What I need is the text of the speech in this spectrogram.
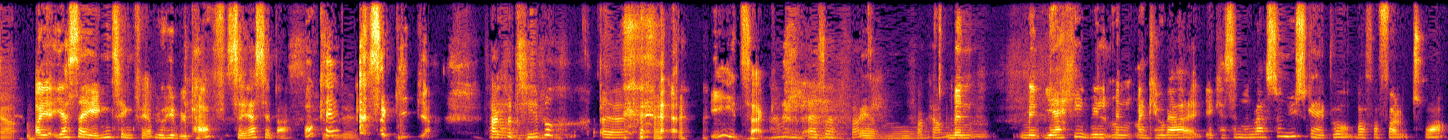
Ja. Og jeg, jeg sagde ingenting, for jeg blev helt vildt paf, så jeg sagde bare, okay, så gik jeg. Tak for tippet. Øh. I, tak. Altså, fuck. Øhm, fuck ham. Men, men ja, helt vildt. Men man kan jo være, jeg kan simpelthen være så nysgerrig på, hvorfor folk tror,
